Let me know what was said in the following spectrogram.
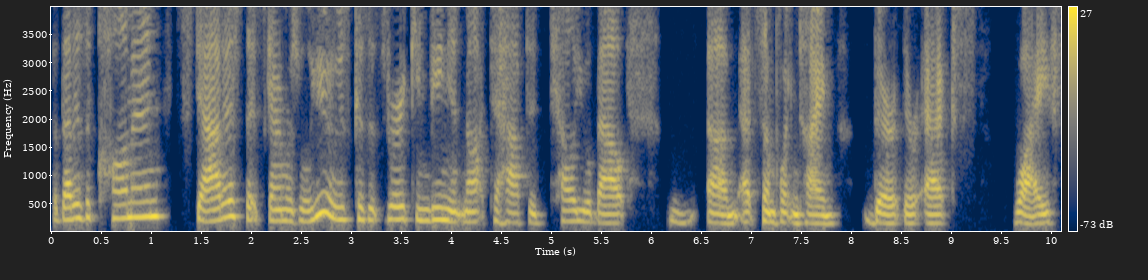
but that is a common status that scammers will use because it's very convenient not to have to tell you about um, at some point in time their their ex wife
